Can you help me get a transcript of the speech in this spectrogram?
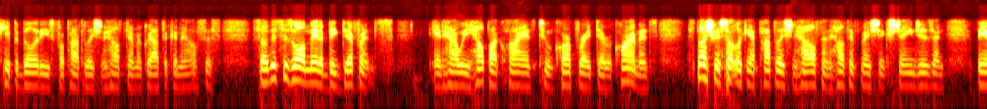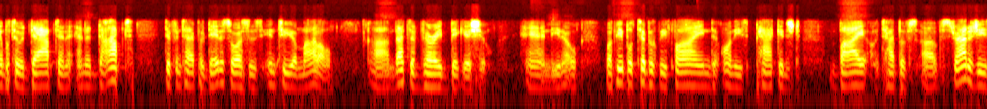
capabilities for population health demographic analysis. So this has all made a big difference in how we help our clients to incorporate their requirements, especially when we start looking at population health and health information exchanges and being able to adapt and, and adopt different type of data sources into your model. Um, that's a very big issue. And you know what people typically find on these packaged buy type of, of strategies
